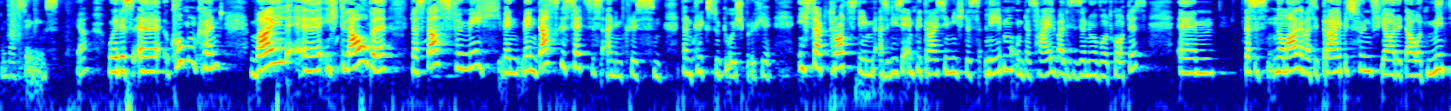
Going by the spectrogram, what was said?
dann darfst du links. Ja, wo ihr das äh, gucken könnt, weil äh, ich glaube, dass das für mich, wenn, wenn das Gesetz ist einem Christen, dann kriegst du Durchbrüche. Ich sage trotzdem, also diese MP3 sind nicht das Leben und das Heil, weil das ist ja nur Wort Gottes. Ähm, dass es normalerweise drei bis fünf Jahre dauert mit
